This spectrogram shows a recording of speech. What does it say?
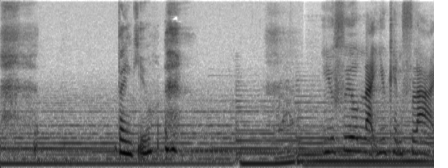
Thank you. you feel like you can fly.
